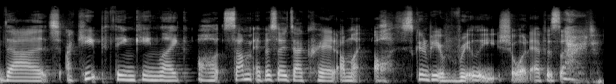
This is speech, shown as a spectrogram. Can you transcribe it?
that I keep thinking, like, oh, some episodes I create, I'm like, oh, this is going to be a really short episode.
